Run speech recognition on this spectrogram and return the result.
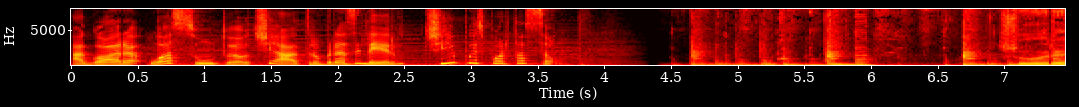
Agora o assunto é o teatro brasileiro tipo exportação. Chorei,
